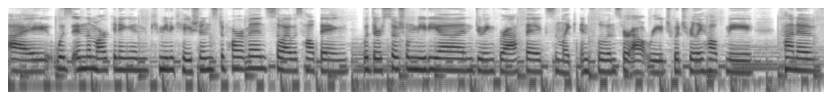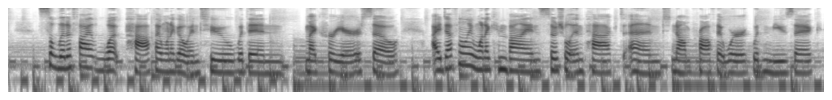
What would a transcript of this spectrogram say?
I was in the marketing and communications department, so I was helping with their social media and doing graphics and like influencer outreach, which really helped me kind of solidify what path I want to go into within my career. So I definitely want to combine social impact and nonprofit work with music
